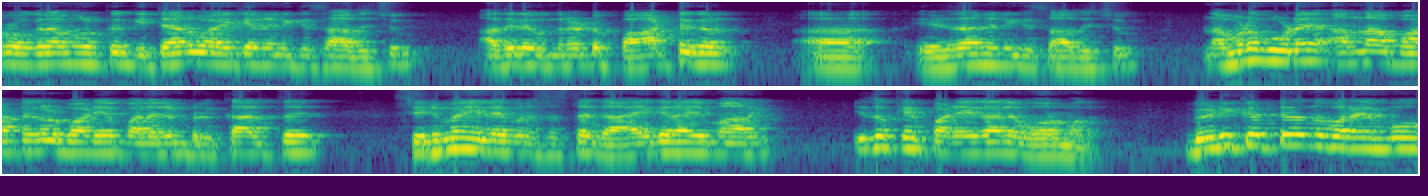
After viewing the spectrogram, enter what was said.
പ്രോഗ്രാമുകൾക്ക് ഗിറ്റാർ വായിക്കാൻ എനിക്ക് സാധിച്ചു. അതിലെ ഒന്ന് രണ്ട് പാട്ടുകൾ എഴുതാൻ എനിക്ക് സാധിച്ചു. നമ്മുടെ കൂടെ അന്ന് ആ പാട്ടുകൾ പാടിയ പലരും പിൽക്കാലത്ത് സിനിമയിലെ പ്രശസ്ത ഗായകരായി മാറി. ഇതൊക്കെ പഴയകാല ഓർമ്മകൾ. വെടിക്കെട്ട് എന്ന് പറയുമ്പോൾ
